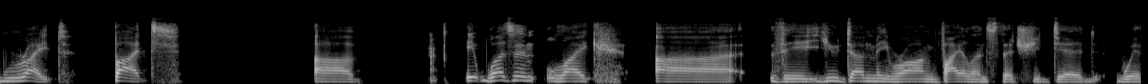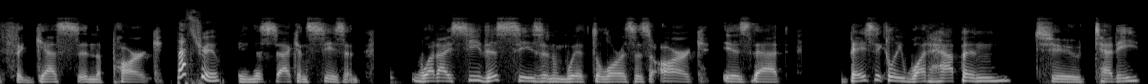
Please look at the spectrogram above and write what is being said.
right but uh it wasn't like uh the you done me wrong violence that she did with the guests in the park That's true. in the second season. What I see this season with Dolores's arc is that basically what happened to Teddy,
